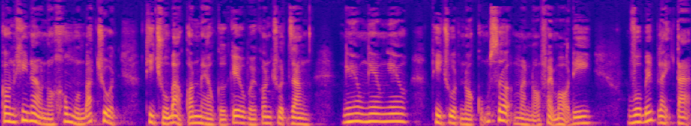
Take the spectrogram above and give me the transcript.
Còn khi nào nó không muốn bắt chuột thì chú bảo con mèo cứ kêu với con chuột rằng ngheo ngheo ngheo thì chuột nó cũng sợ mà nó phải bỏ đi. Vô bếp lạy tạ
